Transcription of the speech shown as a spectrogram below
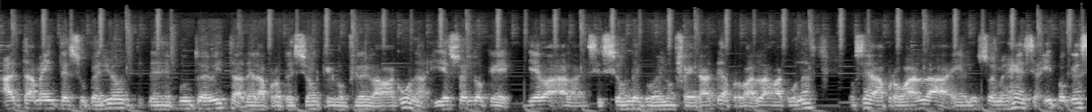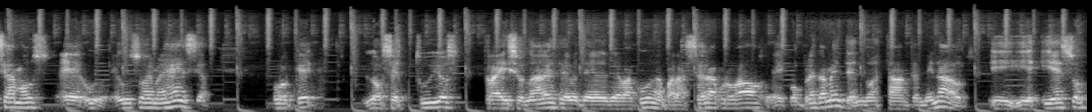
altamente superior desde el punto de vista de la protección que confiere la vacuna. Y eso es lo que lleva a la decisión del gobierno federal de aprobar las vacunas, o sea, aprobarla en el uso de emergencia. ¿Y por qué se llama eh, uso de emergencia? Porque los estudios tradicionales de, vacuna para ser aprobados eh, completamente no estaban terminados. Y eso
